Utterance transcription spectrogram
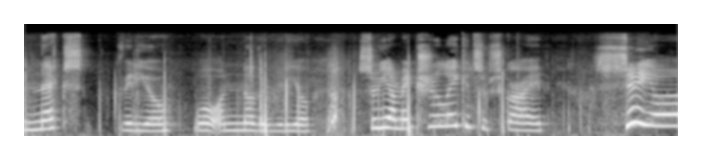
next video. Well, another video. So yeah, make sure to like and subscribe. See ya!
